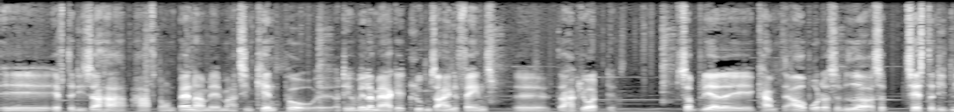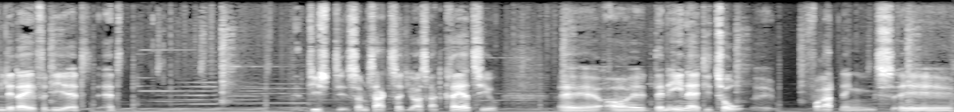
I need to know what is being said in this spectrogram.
øh, efter de så har haft nogle banner med Martin Kent på, øh, og det er jo vel at mærke klubbens egne fans, øh, der har gjort det, så bliver det øh, kampene afbrudt og så videre, og så tester de den lidt af, fordi at, at de, de, som sagt, så er de også ret kreative. Øh, og øh, den ene af de to øh, forretnings, øh,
